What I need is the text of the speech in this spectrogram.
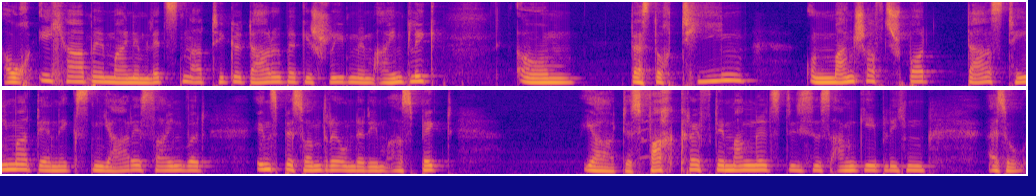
auch ich habe in meinem letzten Artikel darüber geschrieben im Einblick, ähm, dass doch Team und Mannschaftssport das Thema der nächsten Jahre sein wird, insbesondere unter dem Aspekt ja, des Fachkräftemangels, dieses angeblichen also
